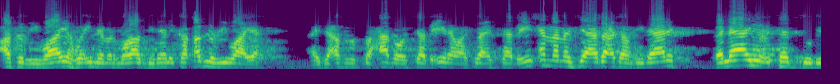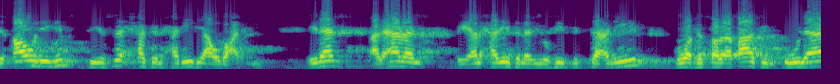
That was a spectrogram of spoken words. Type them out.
عصر الرواية وإنما المراد بذلك قبل الرواية أي عصر الصحابة والتابعين وأتباع التابعين. أما من جاء بعدهم في ذلك فلا يعتد بقولهم في صحة الحديث أو ضعفه. إذا العمل في الحديث الذي يفيد في التعليل هو في الطبقات الأولى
